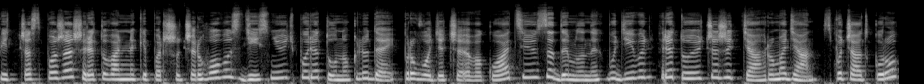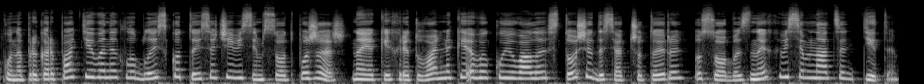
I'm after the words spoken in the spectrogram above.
Під час пожеж рятувальники першочергово здійснюють порятунок людей, проводячи евакуацію задимлених будівель, рятуючи життя громадян. З початку року на Прикарпатті виникло близько 1800 пожеж, на яких рятувальники евакуювали 164 особи, з них 18 – діти.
